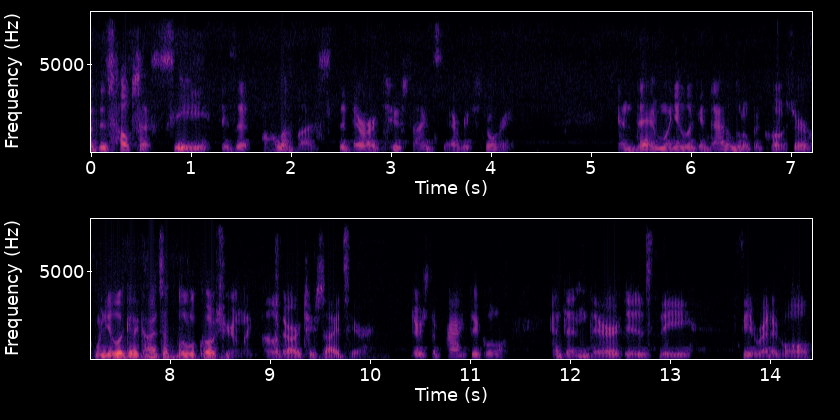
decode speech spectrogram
what this helps us see is that all of us that there are two sides to every story. And then when you look at that a little bit closer, when you look at the concept a little closer, you're like, oh, there are two sides here. There's the practical, and then there is the theoretical,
